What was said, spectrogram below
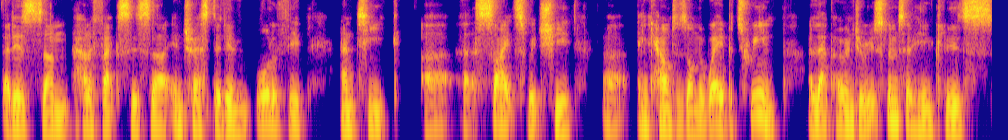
That is, um, Halifax is uh, interested in all of the antique uh, sites which he encounters on the way between Aleppo and Jerusalem. So he includes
